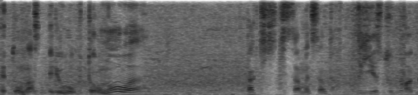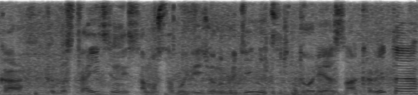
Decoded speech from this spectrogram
Это у нас переулок Турнова, практически самый центр. Въезд тут пока как бы строительный, само собой видеонаблюдение, территория закрытая.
